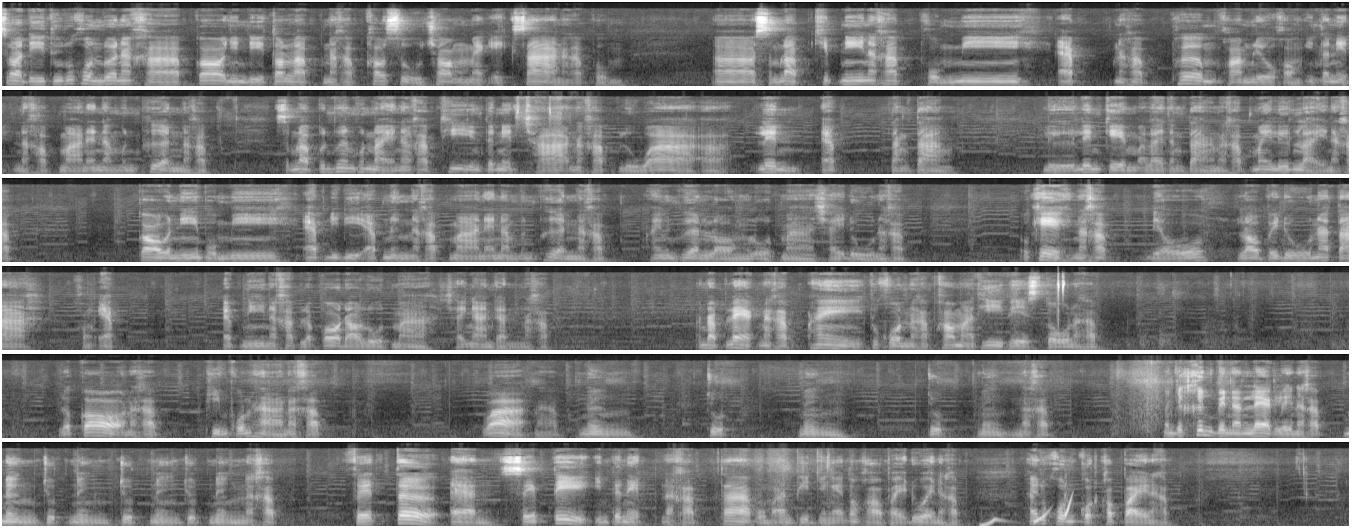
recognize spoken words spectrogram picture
สวัสดีทุกทุกคนด้วยนะครับ ก็ยินดีต้อนรับนะครับเข้าสู่ช่อง Mac e x a นะครับผมสำหรับคลิปนี้นะครับ ผมมีแอปนะครับเพิ่มความเร็วของอินเทอร์เน็ตนะครับมาแนะนำเพื่อนๆนะครับสำหรับเพื่อนๆคนไหนนะครับที่อินเทอร์เน็ตช้านะครับหรือว่าเล่นแอปต่างๆ หรือเล่นเกมอะไรต่างๆนะครับไม่ลื่นไหลนะครับ ก็วันนี้ผมมีแอปดีๆแอปหนึ่งนะครับมาแนะนำเพื่อนๆนะครับให้เพื่อนๆลองโหลดมาใช้ดูนะครับ โอเคนะครับ เดี๋ยวเราไปดูหน้าตาของแอปแอปนี้นะครับ แล้วก็ดาวน์โหลดมาใช้งานกันนะครับ อันดับแรกนะครับให้ทุกคนนะครับเข้ามาที่ Play Store นะครับ แล้วก็นะครับพิมพ์ค้นหานะครับ ว่านะครับ1จุด1จุด1นะครับ มันจะขึ้นเป็นอันแรกเลยนะครับ 1.1.1.1 นะครับ f a t e r and Safety Internet นะครับ ถ้าผมอ่านผิดยังไงต้องขออภัยด้วยนะครับ ให้ทุกคนกดเข้าไปนะครับ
